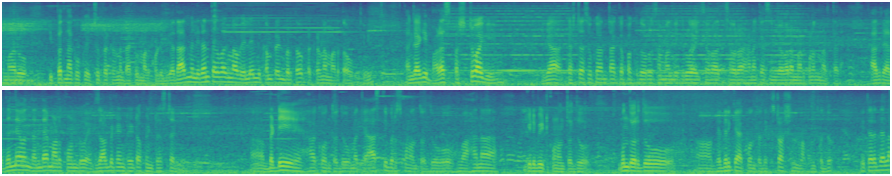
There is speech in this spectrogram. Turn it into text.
ಸುಮಾರು ಇಪ್ಪತ್ನಾಲ್ಕಕ್ಕೂ ಹೆಚ್ಚು ಪ್ರಕರಣ ದಾಖಲು ಮಾಡ್ಕೊಂಡಿದ್ವಿ. ಅದಾದಮೇಲೆ ನಿರಂತರವಾಗಿ ನಾವು ಎಲ್ಲೆಲ್ಲಿ ಕಂಪ್ಲೇಂಟ್ ಬರ್ತಾವೋ ಪ್ರಕರಣ ಮಾಡ್ತಾ ಹೋಗ್ತೀವಿ. ಹಾಗಾಗಿ ಭಾಳ ಸ್ಪಷ್ಟವಾಗಿ ಈಗ ಕಷ್ಟ ಸುಖ ಅಂತ ಅಕ್ಕಪಕ್ಕದವರು ಸಂಬಂಧಿಕರು ಐದು ಸಾವಿರ ಹತ್ತು ಸಾವಿರ ಹಣಕಾಸಿನ ವ್ಯವಹಾರ ಮಾಡ್ಕೊಂಡು ಮಾಡ್ತಾರೆ. ಆದರೆ ಅದನ್ನೇ ಒಂದು ದಂಧೆ ಮಾಡಿಕೊಂಡು ಎಕ್ಸಾರ್ಬಿಟೆಂಟ್ ರೇಟ್ ಆಫ್ ಇಂಟ್ರೆಸ್ಟಲ್ಲಿ ಬಡ್ಡಿ ಹಾಕುವಂಥದ್ದು ಮತ್ತು ಆಸ್ತಿ ಬರೆಸ್ಕೊಳೋವಂಥದ್ದು ವಾಹನ ಗಿಡಬಿ ಇಟ್ಕೊಳೋವಂಥದ್ದು ಮುಂದುವರೆದು ಬೆದರಿಕೆ ಹಾಕುವಂಥದ್ದು ಎಕ್ಸ್ಟ್ರಾಕ್ಷನ್ ಮಾಡುವಂಥದ್ದು, ಈ ಥರದ್ದೆಲ್ಲ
